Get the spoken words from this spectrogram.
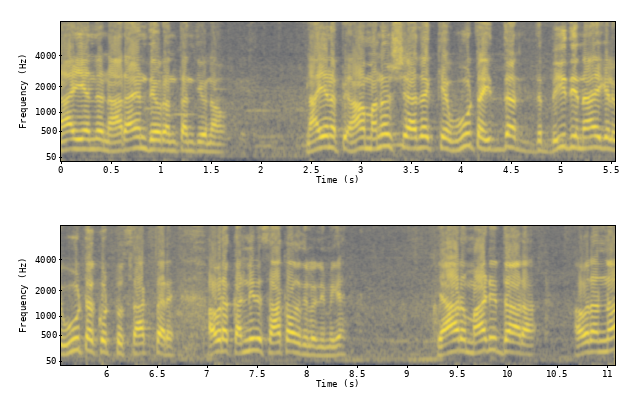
ನಾಯಿ ಅಂದರೆ ನಾರಾಯಣ ದೇವರು ಅಂತಂತೀವಿ ನಾವು. ನಾಯಿನ ಆ ಮನುಷ್ಯ ಅದಕ್ಕೆ ಊಟ ಇದ್ದ ಬೀದಿ ನಾಯಿಗಳಿಗೆ ಊಟ ಕೊಟ್ಟು ಸಾಕ್ತಾರೆ. ಅವರ ಕಣ್ಣೀರು ಸಾಕಾಗೋದಿಲ್ಲ ನಿಮಗೆ? ಯಾರು ಮಾಡಿದ್ದಾರ ಅವರನ್ನು?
